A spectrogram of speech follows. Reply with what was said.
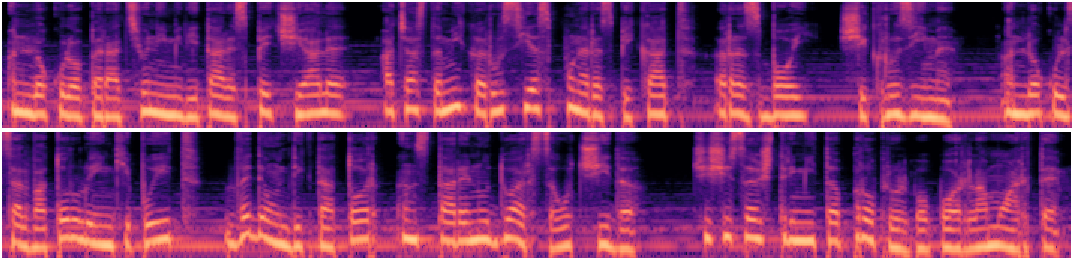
În locul operațiunii militare speciale, această mică Rusie spune răspicat război și cruzime. În locul salvatorului închipuit, vede un dictator în stare nu doar să ucidă, ci și să își trimită propriul popor la moarte.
